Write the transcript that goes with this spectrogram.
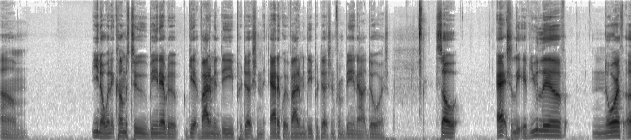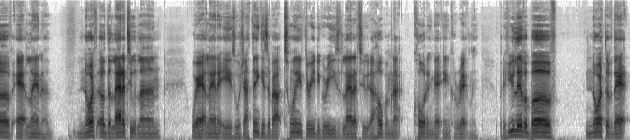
Um, you know, when it comes to being able to get vitamin D production, adequate vitamin D production from being outdoors. So, actually, if you live north of Atlanta, north of the latitude line where Atlanta is, which I think is about 23 degrees latitude, I hope I'm not quoting that incorrectly. But if you live above north of that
